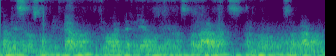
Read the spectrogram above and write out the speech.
También se nos complicaba, no entendíamos bien las palabras cuando nos hablaban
